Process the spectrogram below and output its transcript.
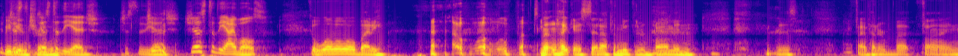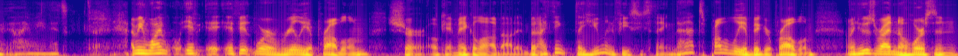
We'd just, just to the edge. Just to the Just- edge. Just to the eyeballs. Go whoa, whoa, whoa, buddy! whoa, whoa, buddy. It's not like I set off a nuclear bomb in this five hundred buck fine. I mean, it's. I mean, why? If if it were really a problem, sure, okay, make a law about it. But I think the human feces thing—that's probably a bigger problem. I mean, who's riding a horse and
